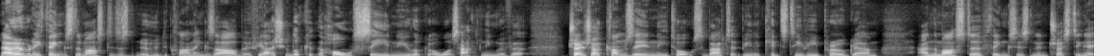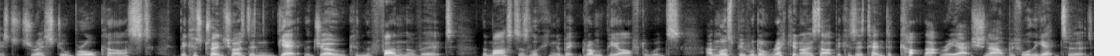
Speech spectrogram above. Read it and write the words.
Now, everybody thinks the Master doesn't know who the Clangers are, but if you actually look at the whole scene, and you look at what's happening with it, Trenchard comes in, he talks about it being a kids' TV program, and the Master thinks it's an interesting extraterrestrial broadcast. Because Trenchard didn't get the joke and the fun of it, the Master's looking a bit grumpy afterwards. And most people don't recognise that because they tend to cut that reaction out before they get to it.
